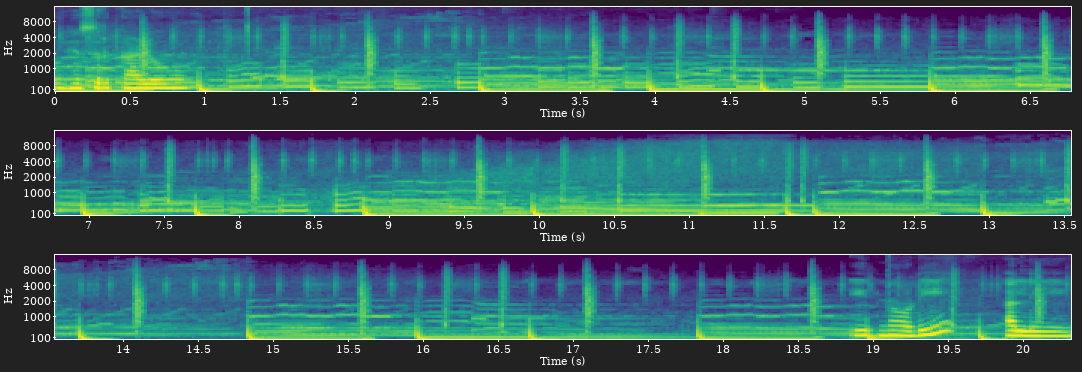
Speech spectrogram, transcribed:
ಹೆಸರು ಕಾಳು. ಇದು ನೋಡಿ, ಅಲ್ಲಿ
